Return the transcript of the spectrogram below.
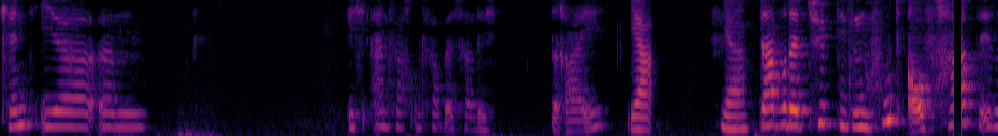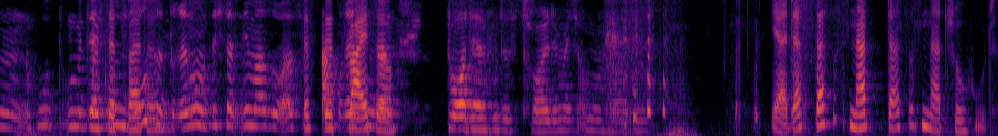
Kennt ihr ähm, Ich einfach unverbesserlich 3? Ja. Ja. Da, wo der Typ diesen Hut auf hat, diesen Hut mit der, der Soße drin und sich dann immer so als Das ist der zweite. Dann, boah, der Hut ist toll, den will ich auch mal haben. ja, das, das ist, Nat das ist ein Nacho-Hut.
